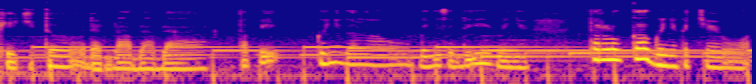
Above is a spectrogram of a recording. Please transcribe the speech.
kayak gitu dan bla bla bla. Tapi gue nya galau gue nya sedih gue nya terluka gue nya kecewa.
